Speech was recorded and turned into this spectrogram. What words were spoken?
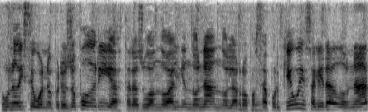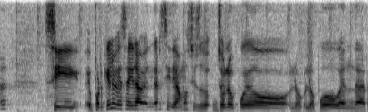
uno dice, bueno, pero yo podría estar ayudando a alguien donando la ropa. O sea, ¿por qué voy a salir a donar si... ¿Por qué le voy a salir a vender si, digamos, si yo, yo lo, puedo, lo, lo puedo vender?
